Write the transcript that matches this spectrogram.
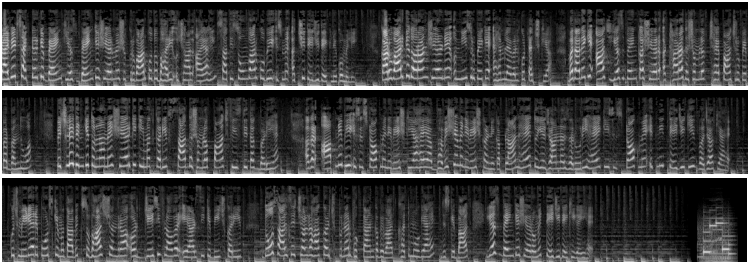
Private sector के bank, yes, bank के share में शुक्रवार को तो भारी उछाल आया ही, साथ ही सोमवार को भी इसमें अच्छी तेज़ी देखने को मिली। कारोबार के दौरान शेयर ने उन्नीस रूपए के अहम लेवल को टच किया। बता दें कि आज यस बैंक का शेयर अठारह दशमलव छह पाँच रूपए पर बंद हुआ। पिछले दिन की तुलना में शेयर की कीमत करीब सात दशमलव पाँच फ़ीसदी तक बढ़ी है। अगर आपने भी इस स्टॉक में निवेश किया है या भविष्य में निवेश करने का प्लान है तो ये जानना ज़रूरी है कि इस स्टॉक में इतनी तेज़ी की वजह क्या है। कुछ मीडिया रिपोर्ट्स के मुताबिक सुभाष चंद्रा और जेसी फ्लावर एआरसी के बीच करीब दो साल से चल रहा कर्ज पुनर्भुगतान का विवाद खत्म हो गया है, जिसके बाद यस बैंक के शेयरों में तेज़ी देखी गई है।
